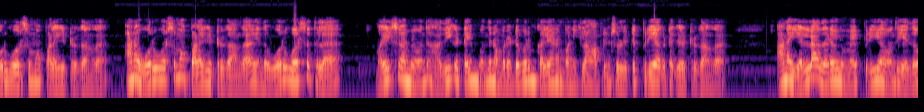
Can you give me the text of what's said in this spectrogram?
ஒரு வருஷமா பழகிட்டு இருக்காங்க ஆனா ஒரு வருஷமா பழகிட்டு இருக்காங்க இந்த ஒரு வருஷத்துல மயில்சாமி வந்து அதிக டைம் வந்து நம்ம ரெண்டு பேரும் கல்யாணம் பண்ணிக்கலாம் அப்படின்னு சொல்லிட்டு பிரியா கிட்ட கேட்டிருக்காங்க. ஆனால் எல்லா தடவையுமே பிரியா வந்து ஏதோ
